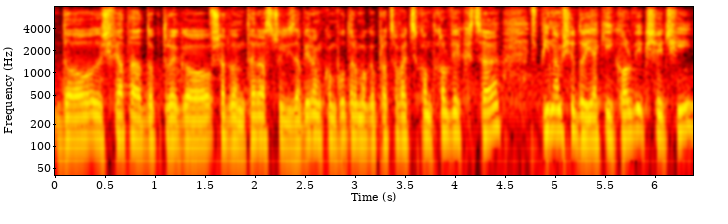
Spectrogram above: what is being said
do świata, do którego wszedłem teraz, czyli zabieram komputer, mogę pracować skądkolwiek chcę, wpinam się do jakiejkolwiek sieci,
